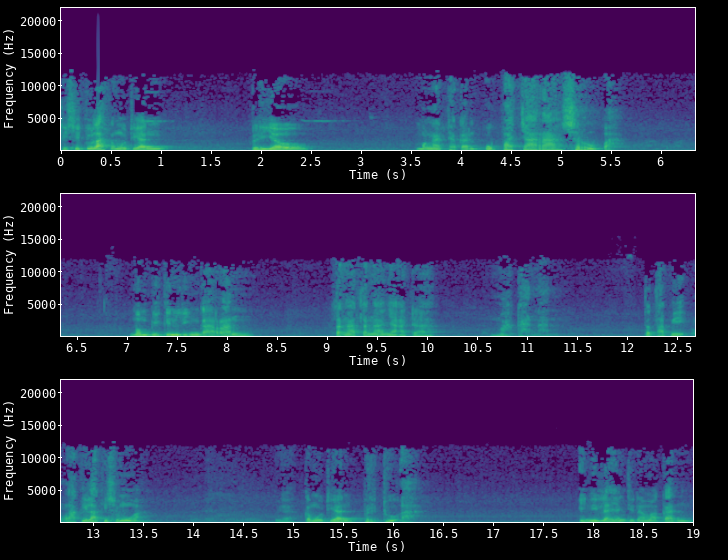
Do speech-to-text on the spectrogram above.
Di situlah kemudian beliau mengadakan upacara serupa. Membuat lingkaran, tengah-tengahnya ada makanan. Tetapi laki-laki semua. Ya, kemudian berdoa. Inilah yang dinamakan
